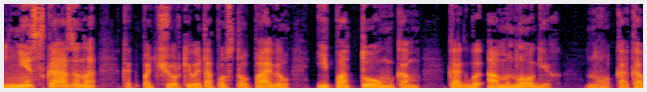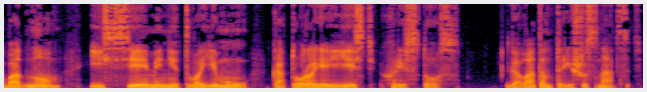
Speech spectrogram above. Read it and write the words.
Не сказано, как подчеркивает апостол Павел, и потомкам, как бы о многих, но как об одном, и семени твоему, которое есть Христос. Галатам 3.16.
